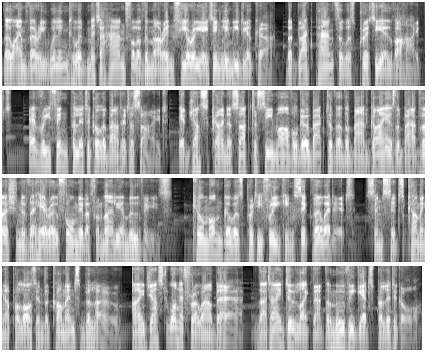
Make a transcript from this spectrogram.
though I'm very willing to admit a handful of them are infuriatingly mediocre, but Black Panther was pretty overhyped. Everything political about it aside, it just kinda sucked to see Marvel go back to the the bad guy as the bad version of the hero formula from earlier movies. Killmonger was pretty freaking sick though edit, since it's coming up a lot in the comments below. I just wanna throw out there that I do like that the movie gets political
